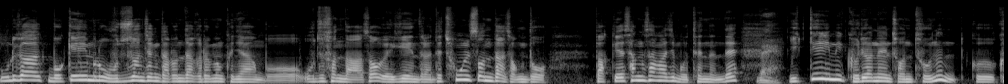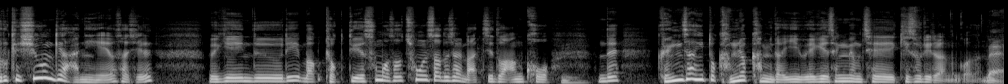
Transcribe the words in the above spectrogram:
우리가 뭐 게임으로 우주전쟁 다룬다 그러면 그냥 뭐 우주선 나와서 외계인들한테 총을 쏜다 정도 밖에 상상하지 못했는데 네. 이 게임이 그려낸 전투는 그 그렇게 쉬운 게 아니에요, 사실. 외계인들이 막 벽 뒤에 숨어서 총을 쏴도 잘 맞지도 않고. 음. 근데 굉장히 또 강력합니다. 이 외계 생명체의 기술이라는 거는. 네.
